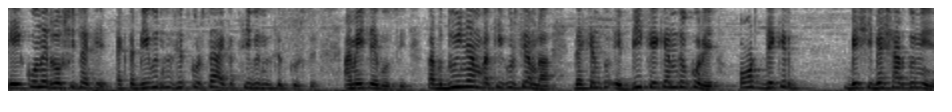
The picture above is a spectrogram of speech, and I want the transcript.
এই কোণের রশ্মিটাকে একটা বি বিন্দু সেট করছে আর একটা সি বিন্দু করছে। আমি এটাই বলছি। তারপর দুই নাম্বার কী করছি আমরা? দেখেন তো এই বিকে কেন্দ্র করে অর্ধেকের বেশি ব্যাসার্ধ নিয়ে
